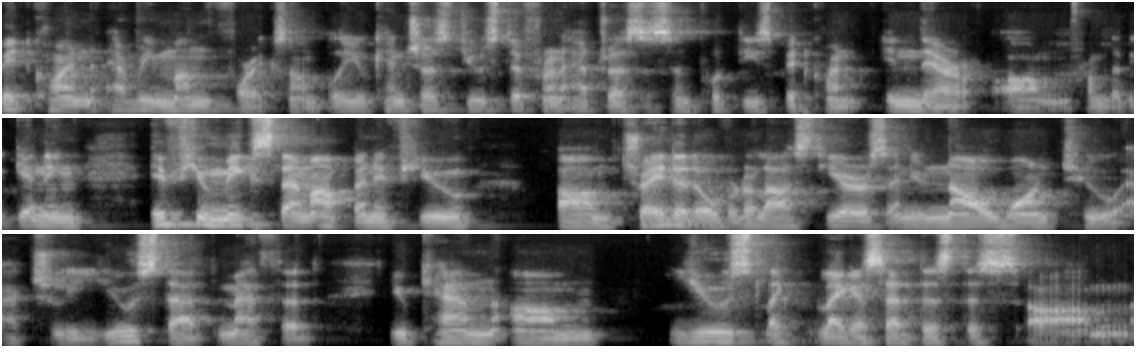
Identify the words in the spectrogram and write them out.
Bitcoin every month, for example, you can just use different addresses and put these Bitcoin in there um, from the beginning. If you mix them up and if you um, traded over the last years and you now want to actually use that method, you can um, use like like I said this this um,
